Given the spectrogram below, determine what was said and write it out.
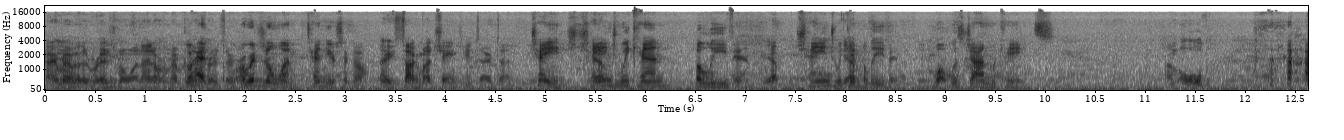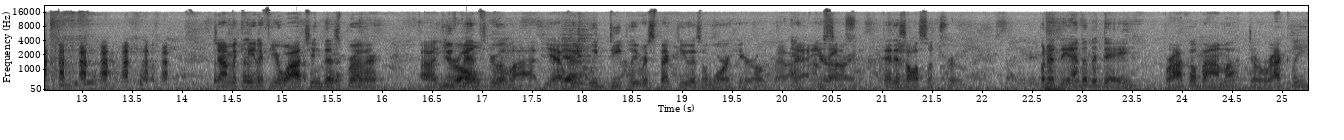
I remember the original one. I don't remember. Go the ahead. Original one, 10 years ago. Oh, he's talking about change the entire time. Change. Change we can believe in. Yep. Change we Yep. can believe in. What was John McCain's? I'm old. John McCain, if you're watching this, brother, uh, you've You're been old. through a lot. Yeah, Yeah. We, we deeply respect you as a war hero, but I, Yeah, I'm you're sorry. awesome. That is also true. But at the end of the day, Barack Obama directly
